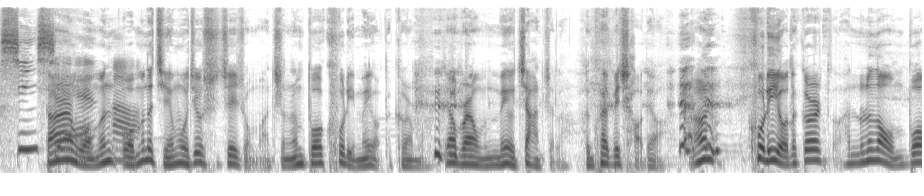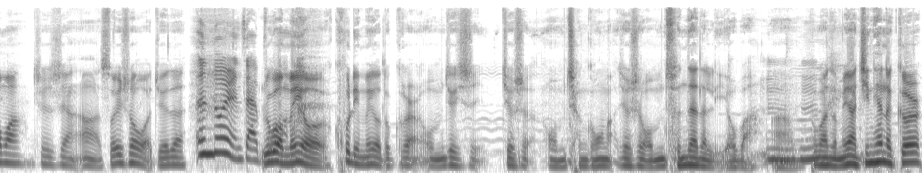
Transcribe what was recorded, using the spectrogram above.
新鲜。当然，我们、啊我们的节目就是这种嘛，只能播库里没有的歌嘛，要不然我们没有价值了，很快被炒掉。然后库里有的歌，还轮到我们播吗？就是这样啊。所以说，我觉得 N 多人在播，如果没有库里没有的歌，我们就是就是我们成功了，就是我们存在的理由吧。啊嗯，不管怎么样，今天的歌，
